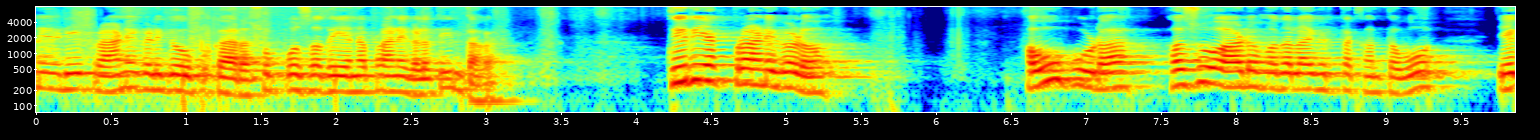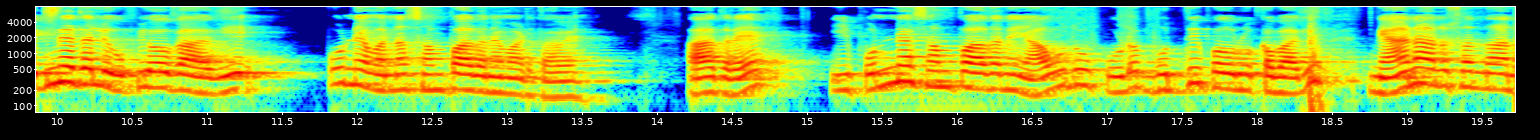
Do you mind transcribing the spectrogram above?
ನೀಡಿ ಪ್ರಾಣಿಗಳಿಗೆ ಉಪಕಾರ, ಸೊಪ್ಪು, ಸದೆಯನ್ನು ಪ್ರಾಣಿಗಳು ತಿಂತವೆ. ತಿರಿಯಕ್ ಪ್ರಾಣಿಗಳು, ಅವು ಕೂಡ ಹಸು, ಆಡು ಮೊದಲಾಗಿರ್ತಕ್ಕಂಥವು ಯಜ್ಞದಲ್ಲಿ ಉಪಯೋಗ ಆಗಿ ಪುಣ್ಯವನ್ನು ಸಂಪಾದನೆ ಮಾಡ್ತವೆ. ಆದರೆ ಈ ಪುಣ್ಯ ಸಂಪಾದನೆ ಯಾವುದೂ ಕೂಡ ಬುದ್ಧಿಪೂರ್ವಕವಾಗಿ ಜ್ಞಾನ ಅನುಸಂಧಾನ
